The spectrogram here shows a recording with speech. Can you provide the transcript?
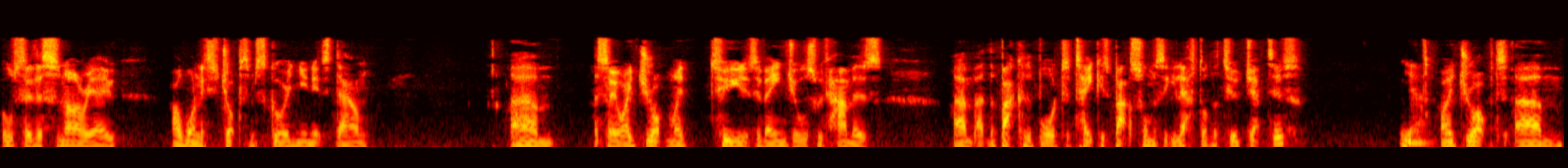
Also, the scenario, I wanted to drop some scoring units down. Um, so I dropped my two units of Angels with hammers um, at the back of the board to take his bat swarms that he left on the two objectives. Yeah. I dropped um,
